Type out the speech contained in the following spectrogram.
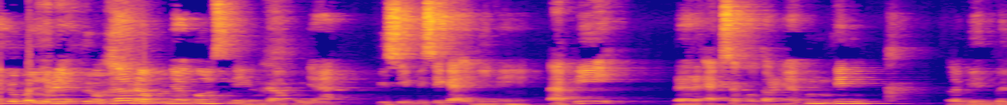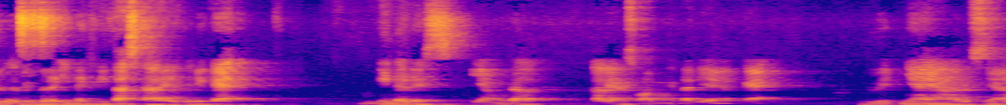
agak banyak itu. kita udah punya goals nih udah punya visi-visi kayak gini. Tapi dari eksekutornya pun mungkin lebih lebih berintegritas kali. Jadi kayak mungkin dari yang udah kalian suami tadi ya kayak duitnya yang harusnya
